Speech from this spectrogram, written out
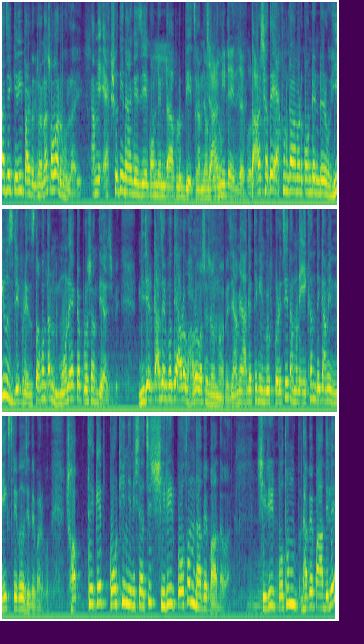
কাজে কেউই পারফেক্ট হয় না সবার ভুল হয়। আমি একশো দিন আগে যে কন্টেন্টটা আপলোড দিয়েছিলাম তার সাথে এখনকার আমার কন্টেন্টের হিউজ ডিফারেন্স তখন তার মনে একটা প্রশান্তি আসবে। নিজের কাজের প্রতি আরও ভালোবাসা জন্ম হবে যে আমি আগে থেকে ইমপ্রুভ করেছি তার মানে এখান থেকে আমি নেক্সট স্টেপেও যেতে পারব। সব থেকে কঠিন জিনিসটা হচ্ছে সিঁড়ির প্রথম ধাপে পা দেওয়া। সিঁড়ির প্রথম ধাপে পা দিলে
